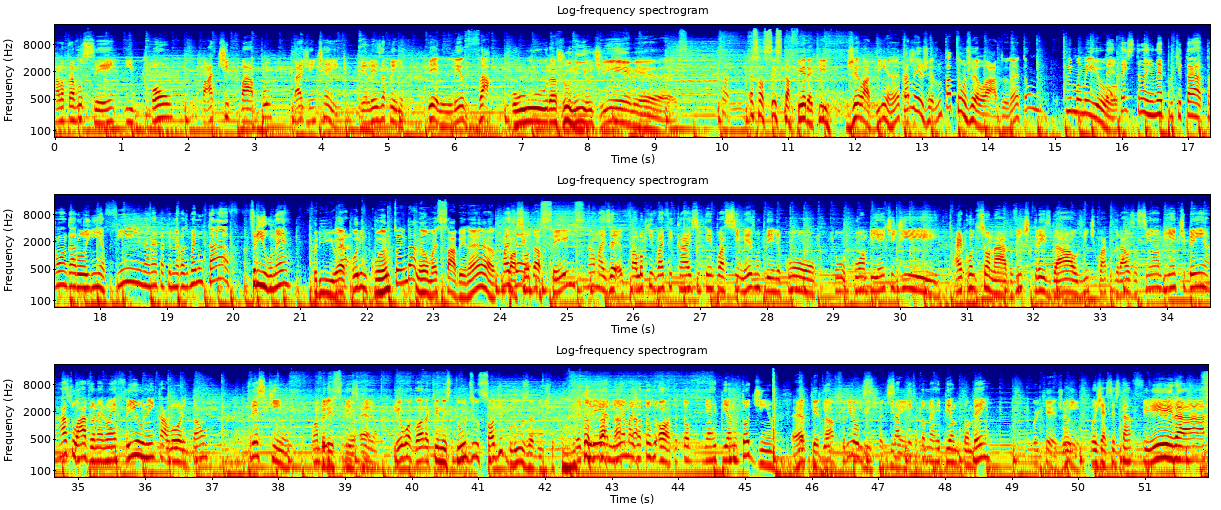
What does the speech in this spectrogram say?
fala pra você, hein? E bom bate-papo da gente aí. Beleza, Plínio? Beleza pura, Juninho Dimes. Essa, essa sexta-feira aqui, geladinha, né? Tá meio gelado, não tá tão gelado, né? Tão clima meio... Tá, tá estranho, né? Porque tá, tá uma garoinha fina, né? Tá aquele negócio, mas não tá frio, né? Frio. É, Ah. por enquanto ainda não, mas sabe, né? Mas Passou é- das seis. Não, mas é, falou que vai ficar esse tempo assim mesmo, Plínio, com, com, com ambiente de ar-condicionado, 23 graus, 24 graus, assim, é um ambiente bem razoável, né? Não é frio nem calor, então fresquinho. Um ambiente Fresquinho, fresquinho. é. Eu agora aqui no estúdio só de blusa, bicho. Eu tirei a minha, mas já tô, ó, eu tô me arrepiando todinho. É, Eu- porque eu- tá frio, e- bicho, e aqui sabe por que eu tô me arrepiando também? Por quê, Juninho? Hoje, é sexta-feira!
